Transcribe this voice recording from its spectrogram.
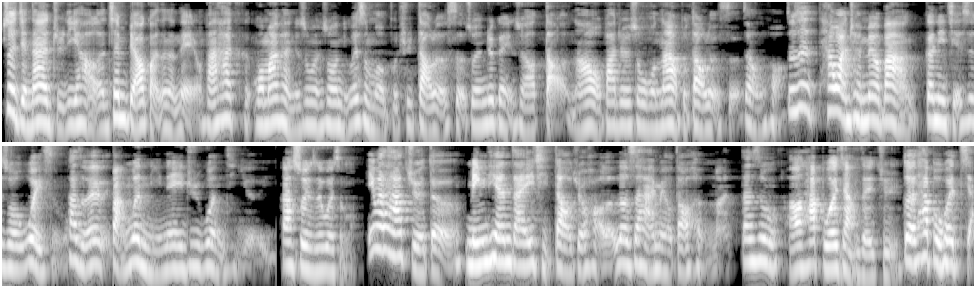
最简单的举例好了，先不要管这个内容，反正他可我妈可能就是问说你为什么不去倒垃圾，昨天就跟你说要倒，然后我爸就会说我哪有不倒垃圾这种话，就是他完全没有办法跟你解释说为什么，他只会反问你那一句问题而已。那所以是为什么？因为他觉得明天在一起倒就好了，乐色还没有倒很满，但是然后他不会讲这一句，对他不会讲，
